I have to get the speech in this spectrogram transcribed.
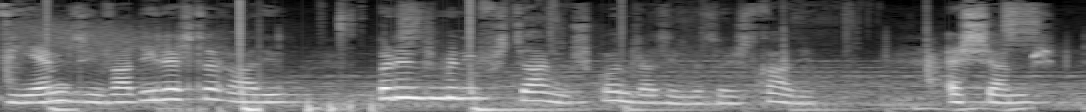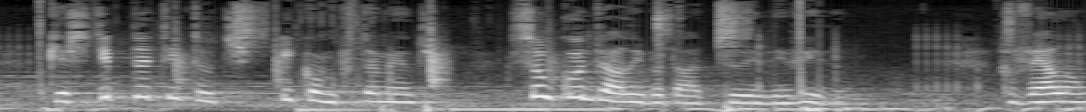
Viemos invadir esta rádio para nos manifestarmos contra as invasões de rádio. Achamos que este tipo de atitudes e comportamentos são contra a liberdade do indivíduo. Revelam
